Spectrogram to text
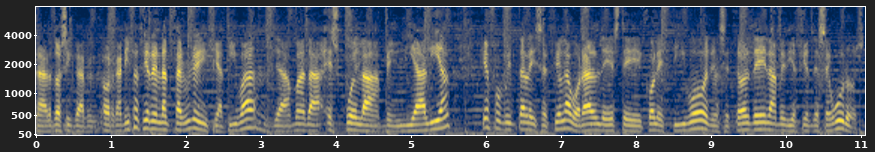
Las dos organizaciones lanzaron una iniciativa llamada Escuela Medialia que fomenta la inserción laboral de este colectivo en el sector de la mediación de seguros.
